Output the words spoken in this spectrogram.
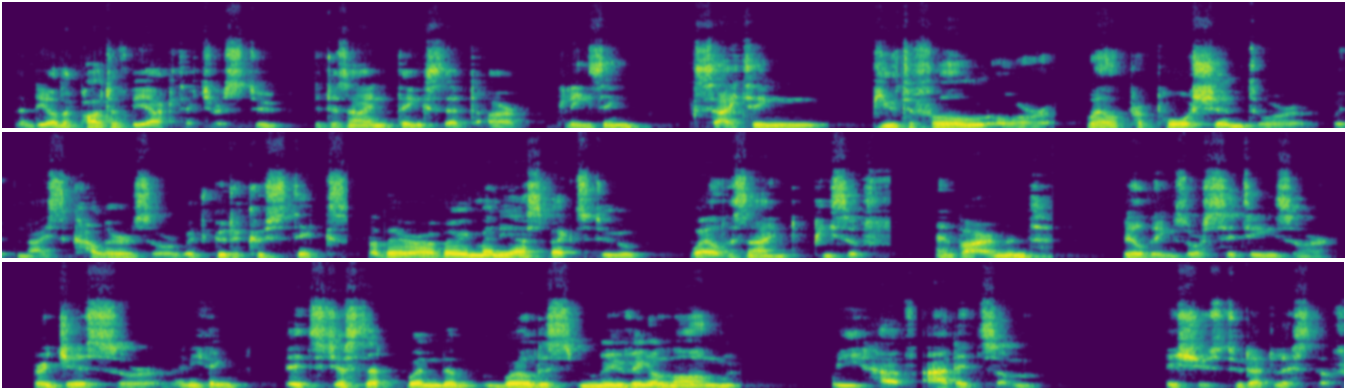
And the other part of the architecture is to, to design things that are pleasing, exciting, beautiful, or well proportioned, or with nice colors, or with good acoustics. There are very many aspects to well designed piece of environment, buildings or cities or bridges or anything. It's just that when the world is moving along, we have added some issues to that list of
